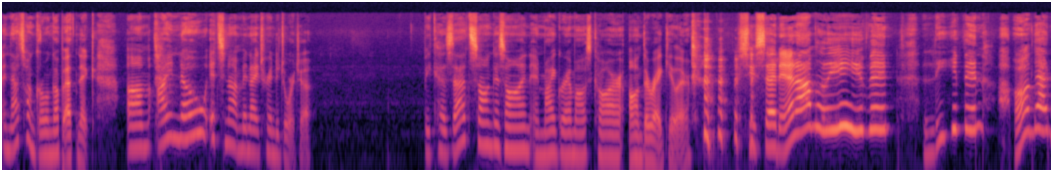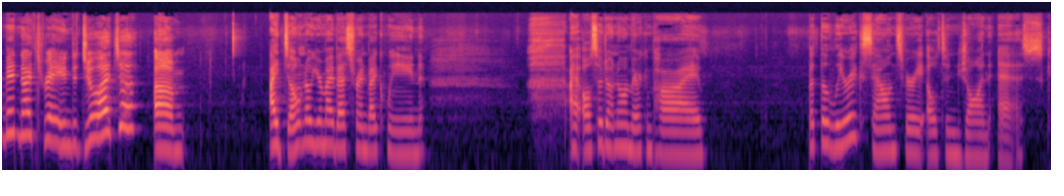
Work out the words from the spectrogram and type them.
And that's on Growing Up Ethnic. Um, I know it's not Midnight Train to Georgia. Because that song is on in my grandma's car on the regular. she said, and I'm leaving, leaving on that midnight train to Georgia. Um, I don't know You're My Best Friend by Queen. I also don't know American Pie. But the lyric sounds very Elton John esque.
